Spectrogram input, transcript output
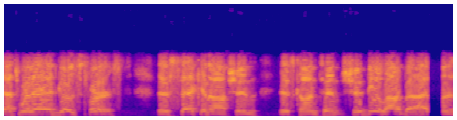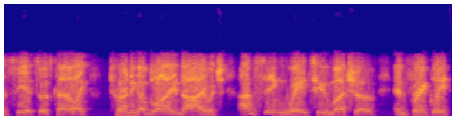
That's where their head goes first. Their second option, this content should be allowed, but I don't want to see it. So it's kind of like turning a blind eye, which I'm seeing way too much of. And frankly,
